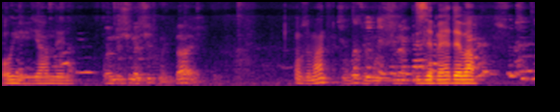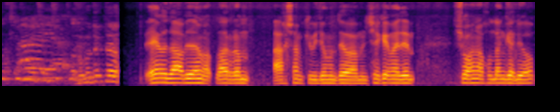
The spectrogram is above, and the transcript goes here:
Oy yandı elim. Ön dışına çıkma İbrahim. O zaman daha. izlemeye devam. Çıtlık sürmeyeceğim çıtlık. Zıbıdık da Evet abilerim ablarım. Akşamki videomun devamını çekemedim. Şu an okuldan geliyorum.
